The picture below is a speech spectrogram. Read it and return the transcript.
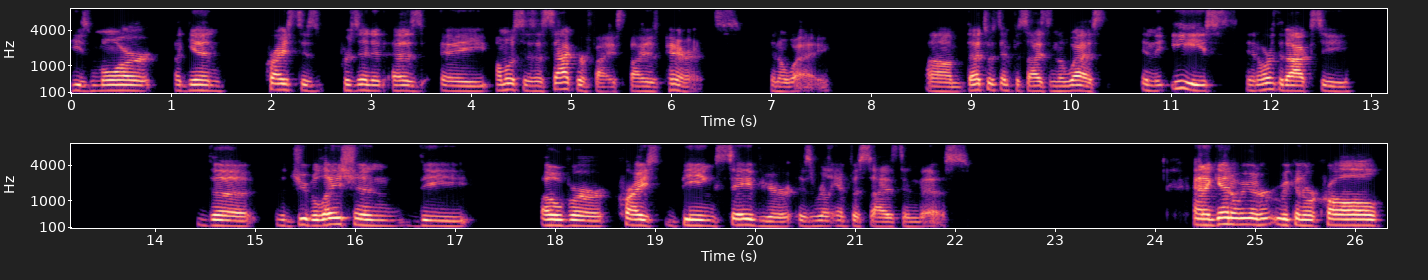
he's more again, Christ is presented as a almost as a sacrifice by his parents in a way. Um, that's what's emphasized in the West. In the East, in Orthodoxy, the the jubilation, the over Christ being Savior is really emphasized in this. And again, we, we can recall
